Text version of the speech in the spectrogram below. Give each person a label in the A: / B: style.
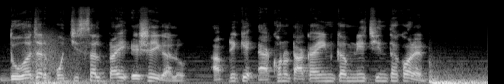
A: দু হাজার পঁচিশ সাল প্রায় এসেই গেল। আপনি কি এখনও টাকা ইনকাম নিয়ে চিন্তা করেন?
